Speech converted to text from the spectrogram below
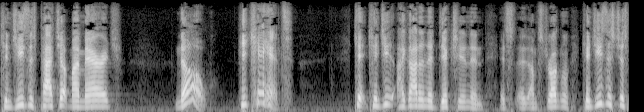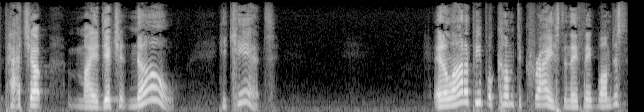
Can Jesus patch up my marriage? No, he can't. Can, can Jesus, I got an addiction and it's, I'm struggling. Can Jesus just patch up my addiction? No, he can't. And a lot of people come to Christ and they think, well, I'm just,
